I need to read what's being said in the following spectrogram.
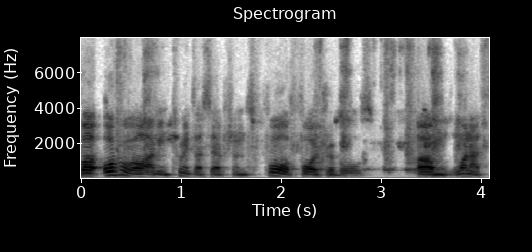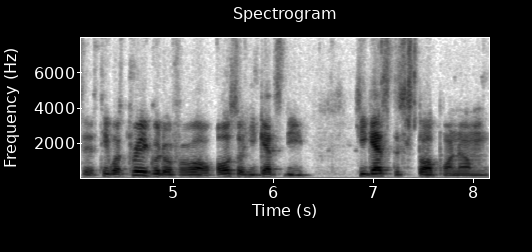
But overall, I mean, two interceptions, four four dribbles, um, one assist. He was pretty good overall. Also, he gets the he gets the stop on um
